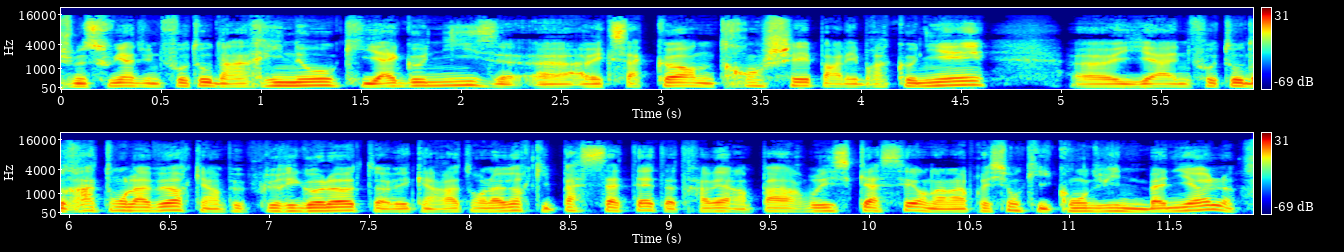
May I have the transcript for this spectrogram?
je me souviens d'une photo d'un rhino qui agonise euh, avec sa corne tranchée par les braconniers. Euh, il y a une photo de raton laveur qui est un peu plus rigolote avec un raton laveur qui passe sa tête à travers un pare-brise cassé. On a l'impression qu'il conduit une bagnole.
